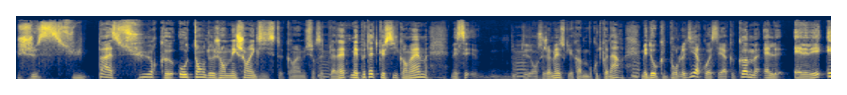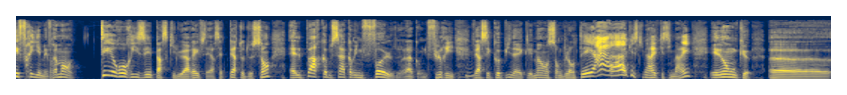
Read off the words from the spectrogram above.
Je suis pas sûr que autant de gens méchants existent quand même sur cette Mm. planète, mais peut-être que si quand même. Mais c'est, Mm. on sait jamais parce qu'il y a quand même beaucoup de connards. Mm. Mais donc pour le dire quoi, c'est-à-dire que comme elle, elle est effrayée, mais vraiment terrorisée par ce qui lui arrive, c'est-à-dire cette perte de sang, elle part comme ça, comme une folle, voilà, comme une furie, Mm. vers ses copines avec les mains ensanglantées. Ah, ah, qu'est-ce qui m'arrive, qu'est-ce qui m'arrive? Et donc, euh,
